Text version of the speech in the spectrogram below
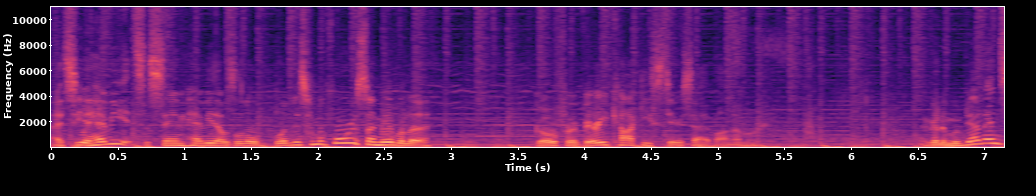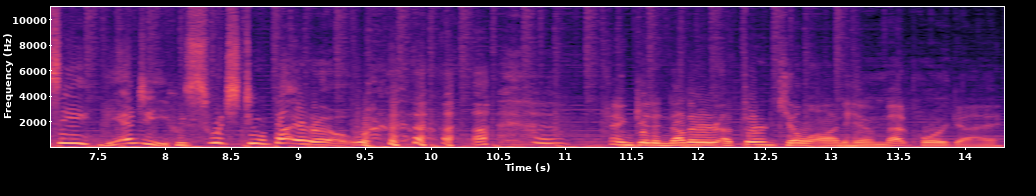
I see a heavy, it's the same heavy that was a little oblivious from before, so I'm able to go for a very cocky stair stab on him. I'm gonna move down and see the Engie, who switched to a Pyro! and get another, a third kill on him, that poor guy.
